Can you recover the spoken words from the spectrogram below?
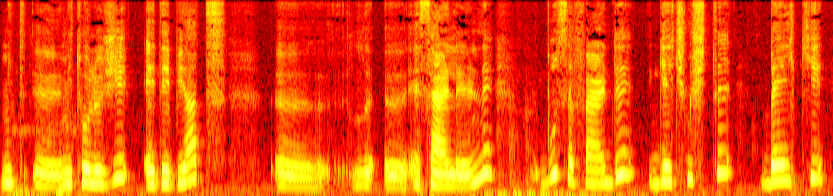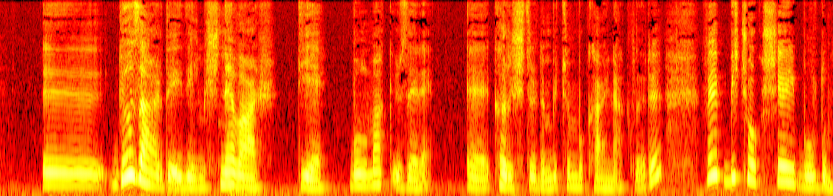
mit, e, mitoloji, edebiyat e, e, eserlerini bu sefer de geçmişte belki e, göz ardı edilmiş ne var diye bulmak üzere e, karıştırdım bütün bu kaynakları ve birçok şey buldum.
